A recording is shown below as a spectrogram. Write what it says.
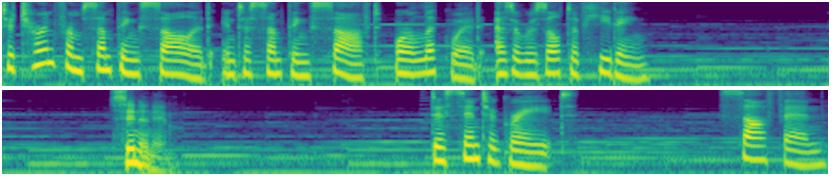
To turn from something solid into something soft or liquid as a result of heating. Synonym Disintegrate, Soften,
